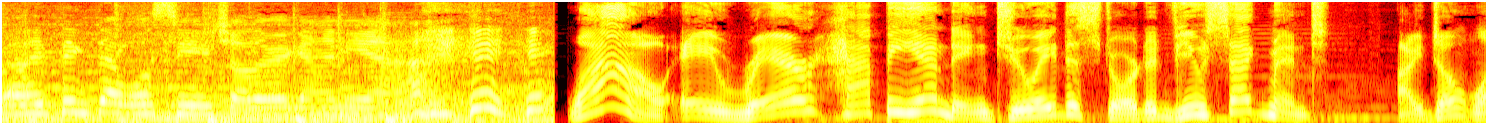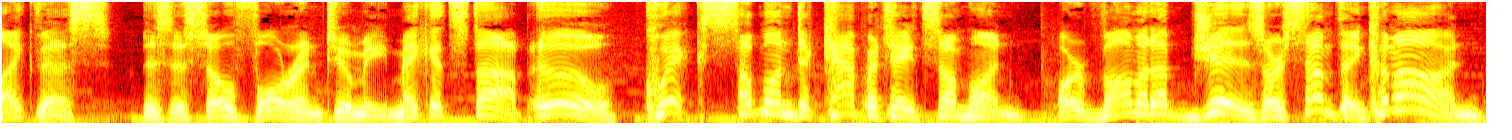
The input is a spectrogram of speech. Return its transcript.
I think that we'll see each other again, yeah. Wow, a rare happy ending to a distorted view segment. I don't like this. This is so foreign to me. Make it stop. Ooh, quick, someone decapitate someone or vomit up jizz or something. Come on.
